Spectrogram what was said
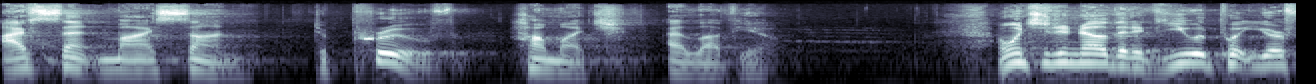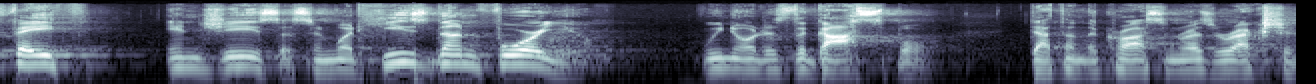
I've sent my Son to prove how much I love you. I want you to know that if you would put your faith in Jesus and what he's done for you, we know it as the gospel, death on the cross and resurrection,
